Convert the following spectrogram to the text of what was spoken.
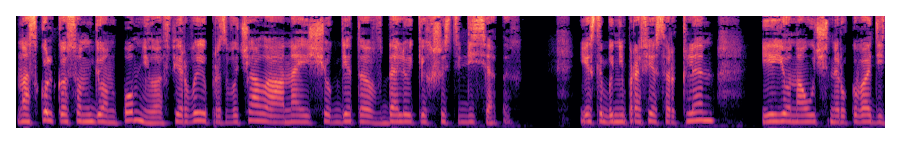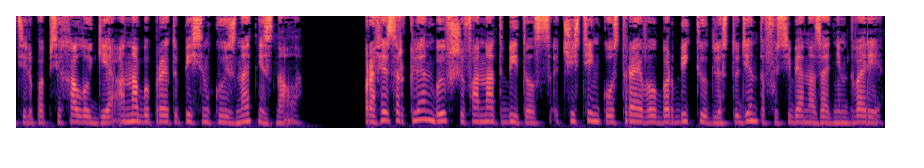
Насколько Сонгён помнила, впервые прозвучала она еще где-то в далеких 60-х. Если бы не профессор Клен, Ее научный руководитель по психологии, она бы про эту песенку и знать не знала. Профессор Клен, бывший фанат Битлз, частенько устраивал барбекю для студентов у себя на заднем дворе.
